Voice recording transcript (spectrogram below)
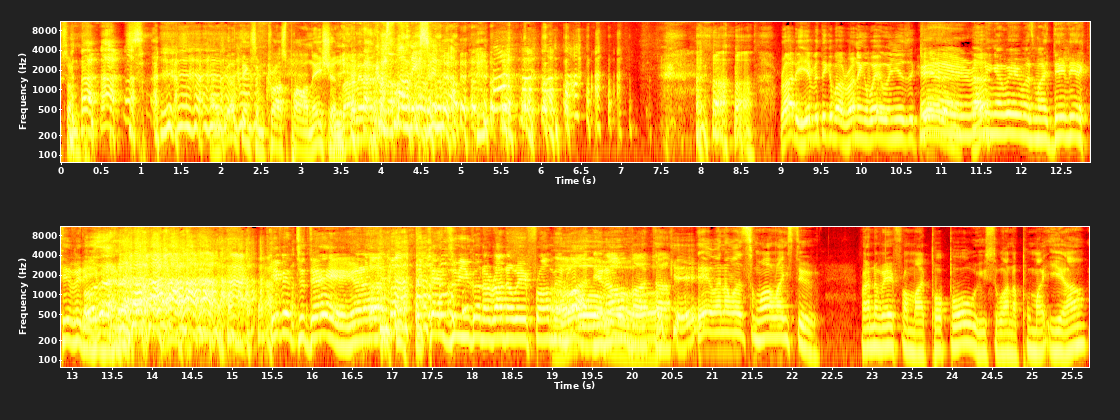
some I think some cross pollination but I mean I don't Roddy, you ever think about running away when you was a kid? Hey, Huh? running away was my daily activity. Oh, Even today, you know, depends who you're gonna run away from and what, you know. Oh, But uh, okay. hey, when I was small, I used to run away from my popo. We used to want to pull my ear, out.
